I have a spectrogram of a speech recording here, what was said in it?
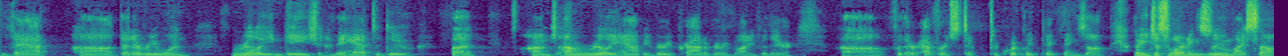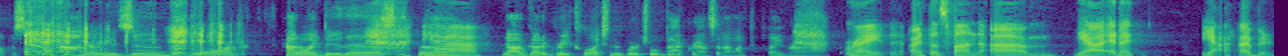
that uh, that everyone really engaged in, and they had to do. But I'm I'm really happy and very proud of everybody for their uh, for their efforts to, to quickly pick things up. I mean, just learning Zoom myself. It's like, oh, I never used Zoom before. How do I do this? So yeah. Now I've got a great collection of virtual backgrounds that I like to play around. With. Right? Aren't those fun? Um, yeah, and I yeah, I,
